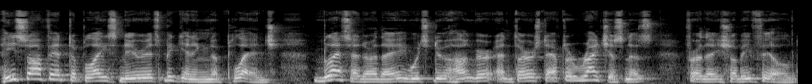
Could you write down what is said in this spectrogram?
he saw fit to place near its beginning the pledge Blessed are they which do hunger and thirst after righteousness, for they shall be filled.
